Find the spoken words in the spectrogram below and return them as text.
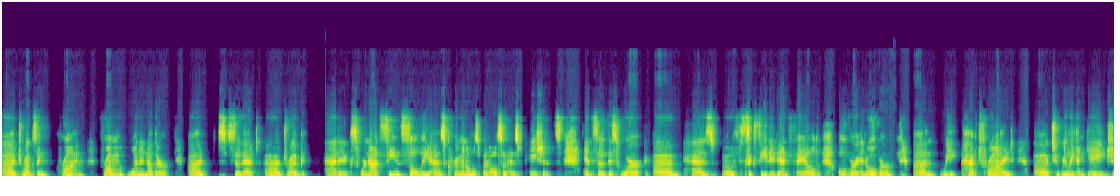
uh, drugs and crime from one another uh, so that uh, drug addicts were not seen solely as criminals, but also as patients. And so this work um, has both succeeded and failed over and over. Um, we have tried uh, to really engage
